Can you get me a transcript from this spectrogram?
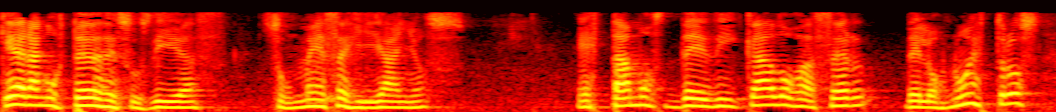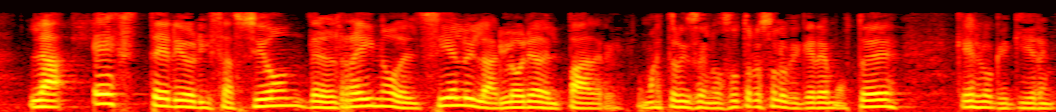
¿Qué harán ustedes de sus días, sus meses y años? Estamos dedicados a hacer de los nuestros la exteriorización del reino del cielo y la gloria del Padre. El maestro dice, nosotros eso es lo que queremos, ustedes, ¿qué es lo que quieren?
